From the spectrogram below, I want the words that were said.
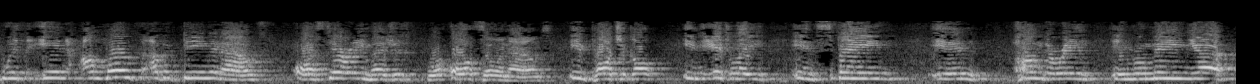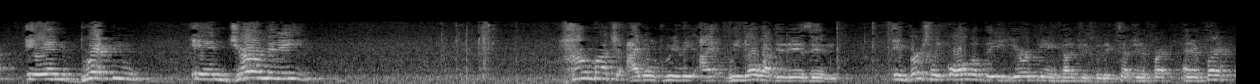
Within a month of it being announced, austerity measures were also announced in Portugal, in Italy, in Spain, in Hungary, in Romania, in Britain, in Germany. How much? I don't really. I, we know what it is in in virtually all of the European countries, with the exception of France. And in France,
